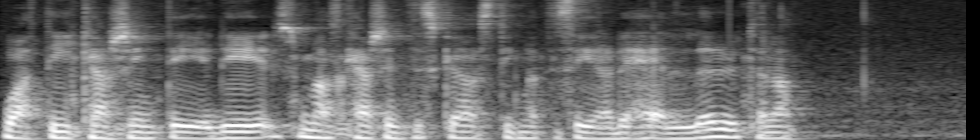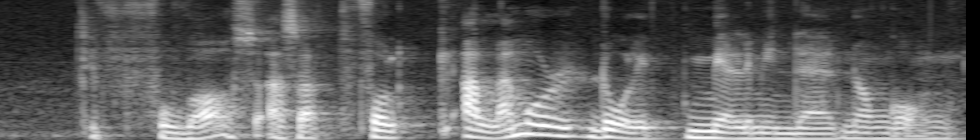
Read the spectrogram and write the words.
Och att det kanske inte är, det, man kanske inte ska stigmatisera det heller utan att det får vara så. Alltså att folk, alla mår dåligt mer eller mindre någon gång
